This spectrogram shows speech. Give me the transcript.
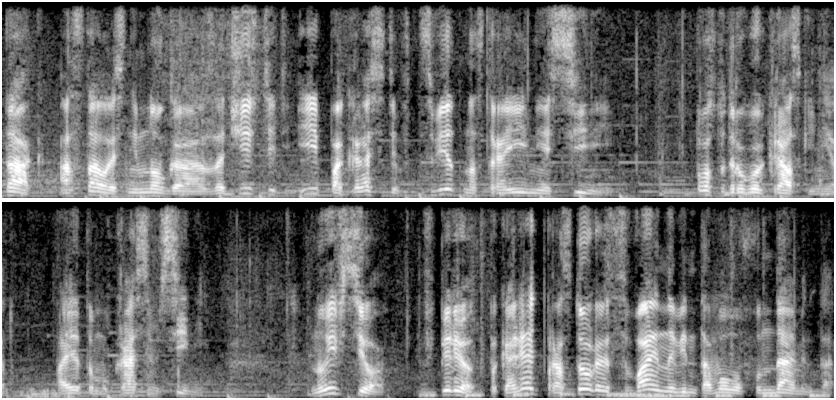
Так, осталось немного зачистить и покрасить в цвет настроения синий. Просто другой краски нет, поэтому красим синий. Ну и все. Вперед, покорять просторы свайно-винтового фундамента.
